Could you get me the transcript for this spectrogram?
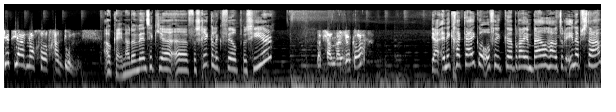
dit jaar nog eh, gaan doen. Oké, nou dan wens ik je eh, verschrikkelijk veel plezier. Dat zal wel lukken. Ja, en ik ga kijken of ik eh, Brian Bijlhout erin heb staan.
